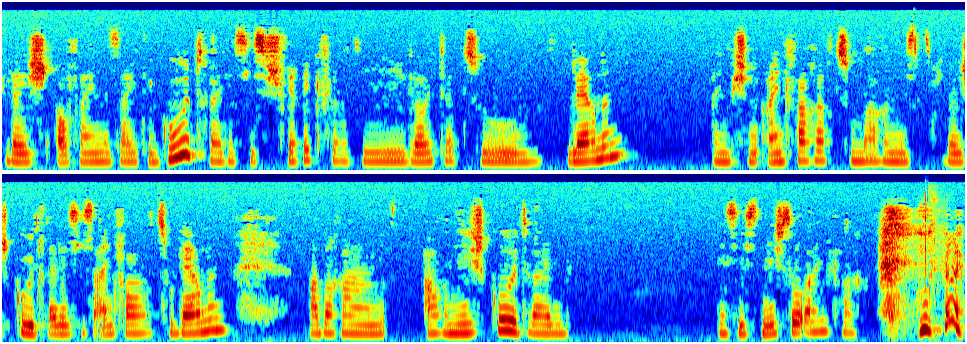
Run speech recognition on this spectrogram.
vielleicht auf einer Seite gut, weil es ist schwierig für die Leute zu lernen ein bisschen einfacher zu machen, ist vielleicht gut, weil es ist einfacher zu lernen, aber ähm, auch nicht gut, weil es ist nicht so einfach.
